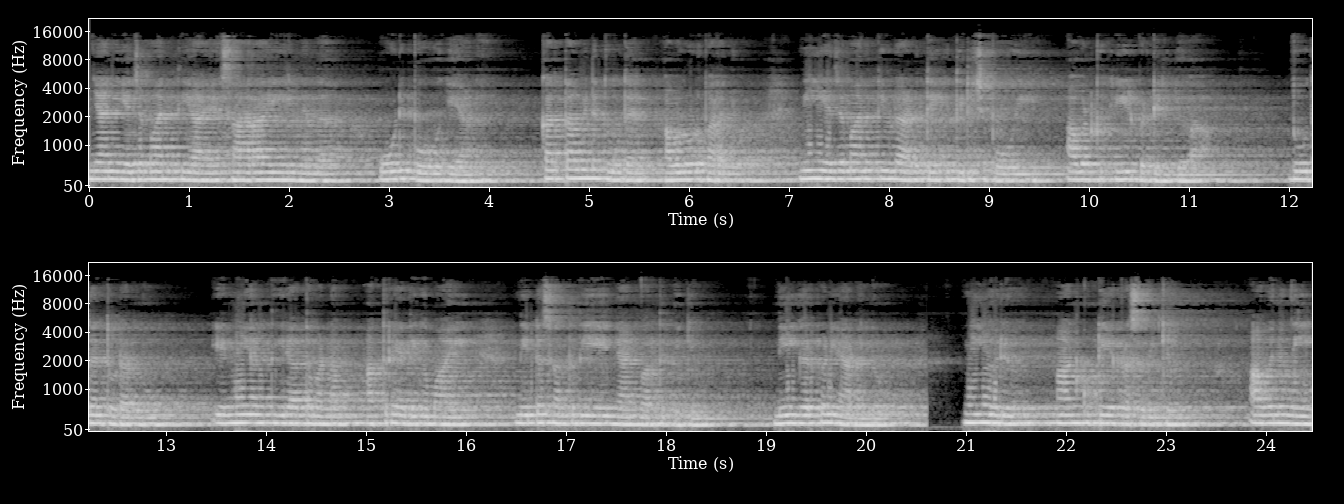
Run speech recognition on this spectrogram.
ഞാൻ യജമാനത്തിയായ സാറായിയിൽ നിന്ന് ഓടിപ്പോവുകയാണ്. കർത്താവിന്റെ ദൂതൻ അവളോട് പറഞ്ഞു നീ യജമാനത്തിയുടെ അടുത്തേക്ക് തിരിച്ചു പോയി അവൾക്ക് കീഴ്പ്പെട്ടിരിക്കുക. ദൂതൻ തുടർന്നു എണ്ണിയാൽ തീരാത്തവണ്ണം അത്രയധികമായി നിന്റെ സന്തതിയെ ഞാൻ വർദ്ധിപ്പിക്കും. നീ ഗർഭിണിയാണല്ലോ. നീ ഒരു ആൺകുട്ടിയെ പ്രസവിക്കും. അവന് നീ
